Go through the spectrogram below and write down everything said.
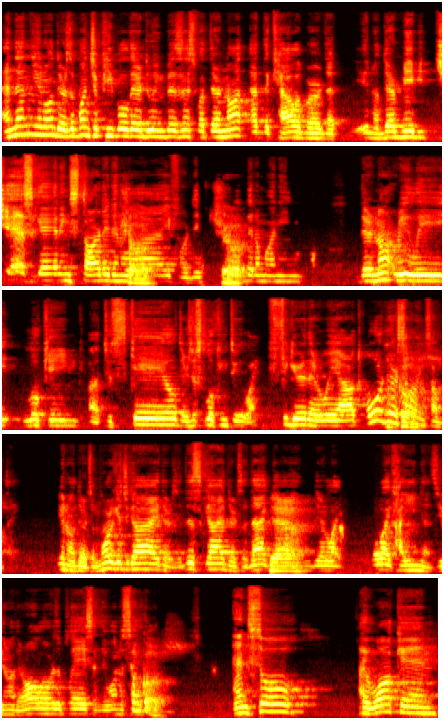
And then you know, there's a bunch of people there doing business, but they're not at the caliber that you know. They're maybe just getting started in Sure. life, or they have a Sure. little bit of money. They're not really looking uh, to scale. They're just looking to like figure their way out, or they're selling something. You know, there's a mortgage guy. There's a this guy. There's a that guy. They're like they're like hyenas. You know, they're all over the place, and they want to sell. Of course. And so I walk in.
